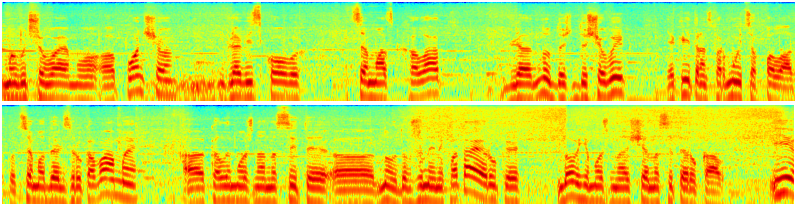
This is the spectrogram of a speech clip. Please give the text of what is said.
Ми вишиваємо е, пончо для військових. Це маск-халат для ну, дощовик, який трансформується в палатку. Це модель з рукавами, коли можна носити, ну, довжини не вистачає руки, довгі можна ще носити рукав. І е,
